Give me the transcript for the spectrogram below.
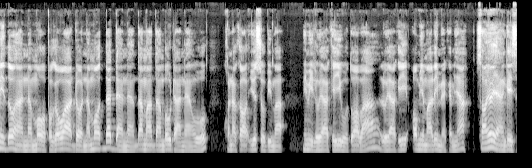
နိသောဟံနမောဘဂဝတောနမောတတ္တန္နံသမ္မာတံဗုဒ္ဓနံကိုခုနှစ်ခေါက်ရွတ်ဆိုပြီးမှမိမိလိုရာခရီးကိုသွားပါလိုရာခရီးအောင်မြင်ပါလိမ့်မယ်ခင်ဗျာဆောင်ရွက်ရန်ကိစ္စ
